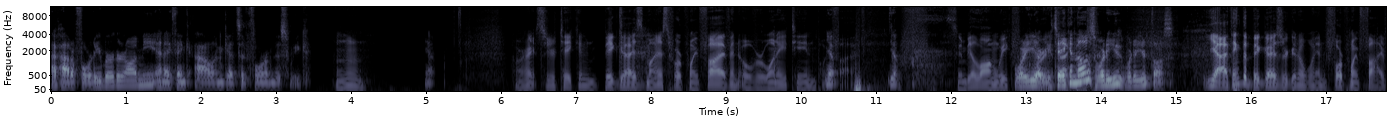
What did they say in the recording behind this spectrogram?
I've had a forty burger on me, and I think Allen gets it for him this week. Hmm. Yep. All right. So you're taking big guys minus 4.5 and over 118.5. Yep. yep. It's gonna be a long week. For What are you? Are you taking those? What are you? What are your thoughts? Yeah, I think the big guys are gonna win. 4.5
